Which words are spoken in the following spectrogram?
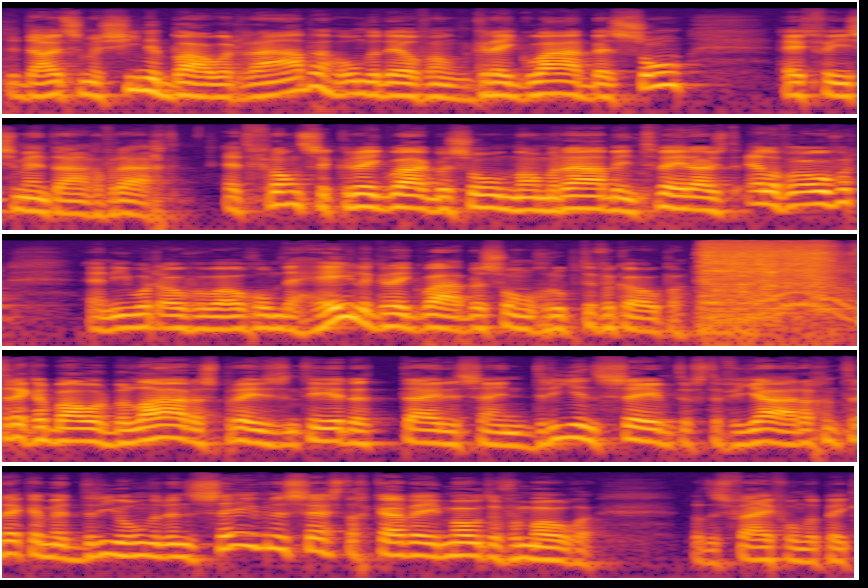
De Duitse machinebouwer Rabe, onderdeel van Grégoire Besson, heeft faillissement aangevraagd. Het Franse Grégoire Besson nam Rabe in 2011 over en nu wordt overwogen om de hele Grégoire Besson groep te verkopen. Trekkerbouwer Bellaris presenteerde tijdens zijn 73ste verjaardag een trekker met 367 kW motorvermogen. Dat is 500 pk.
